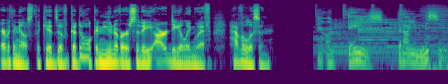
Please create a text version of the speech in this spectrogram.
everything else the kids of Godolphin University are dealing with. Have a listen. There are days that I am missing.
